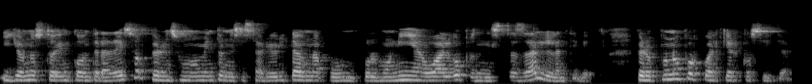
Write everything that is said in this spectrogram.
y yo no estoy en contra de eso, pero en su momento necesario. Ahorita una pulmonía o algo, pues necesitas darle el antibiótico, pero no por cualquier cosita,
